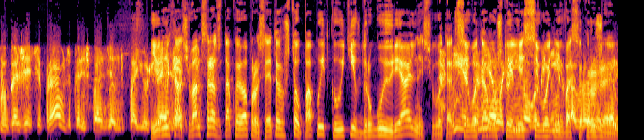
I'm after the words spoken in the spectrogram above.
в газете «Правда», корреспондент по Южной Юрий Михайлович, вам сразу такой вопрос. Это что, попытка уйти в другую реальность вот от Нет, всего того, что есть сегодня и вас окружает?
